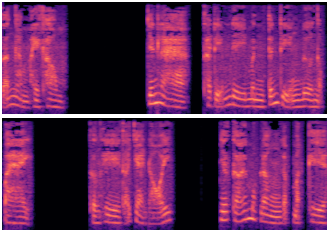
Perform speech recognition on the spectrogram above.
sở ngầm hay không? Chính là thời điểm đi mình tính điện đưa ngọc bài. Thượng Hy thở dài nổi. Nhớ tới một lần gặp mặt kia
